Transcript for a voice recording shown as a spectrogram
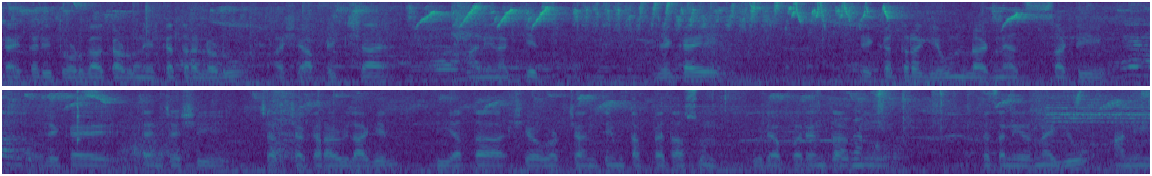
काहीतरी तोडगा काढून एकत्र लढू अशी अपेक्षा आहे. आणि नक्कीच जे काही एकत्र घेऊन लढण्यासाठी जे काही त्यांच्याशी चर्चा करावी लागेल ती आता शेवटच्या अंतिम टप्प्यात असून उद्यापर्यंत आम्ही त्याचा निर्णय घेऊ आणि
